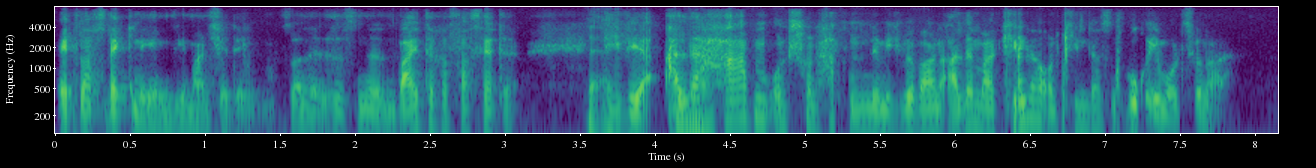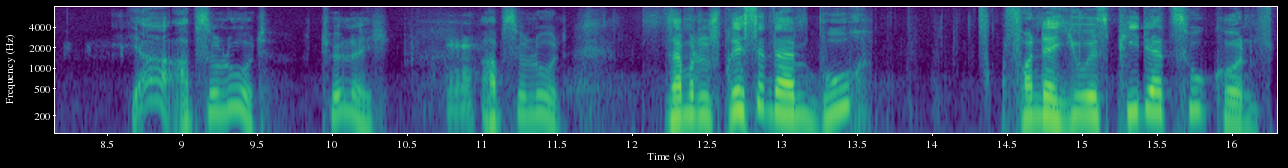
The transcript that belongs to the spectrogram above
etwas wegnehmen, wie manche denken, sondern es ist eine weitere Facette, die wir alle genau. haben und schon hatten, nämlich wir waren alle mal Kinder und Kinder sind hochemotional. Ja, absolut. Natürlich. Absolut. Sag mal, du sprichst in deinem Buch von der USP der Zukunft.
